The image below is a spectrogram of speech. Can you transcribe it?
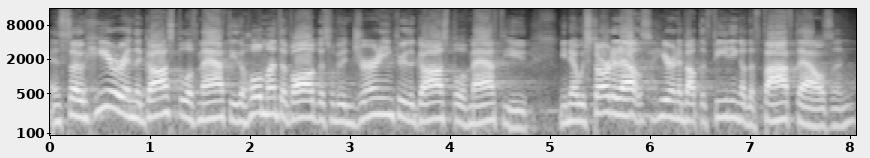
And so, here in the Gospel of Matthew, the whole month of August, we've been journeying through the Gospel of Matthew. You know, we started out hearing about the feeding of the 5,000.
